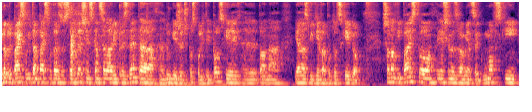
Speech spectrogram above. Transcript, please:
dobry Państwu, witam Państwa bardzo serdecznie z Kancelarii Prezydenta II Rzeczypospolitej Polskiej, e, pana Jana Zbigniewa Potockiego. Szanowni Państwo, ja się nazywam Jacek Gumowski.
